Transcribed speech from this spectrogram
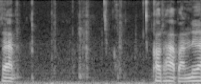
แซ่บข้าวท่าปันเรือ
